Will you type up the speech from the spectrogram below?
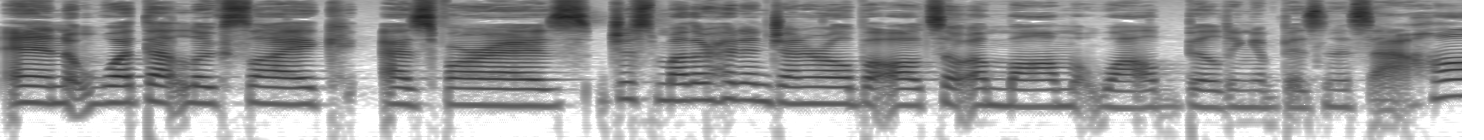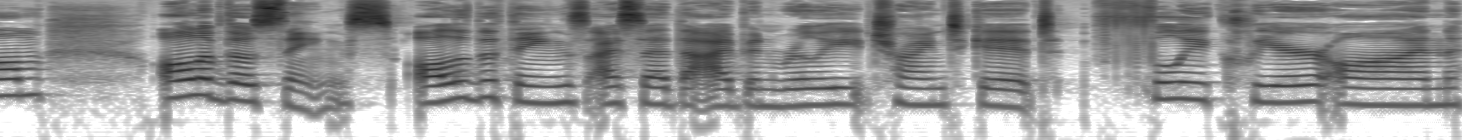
and what that looks like as far as just motherhood in general, but also a mom while building a business at home. All of those things, all of the things I said that I've been really trying to get fully clear on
